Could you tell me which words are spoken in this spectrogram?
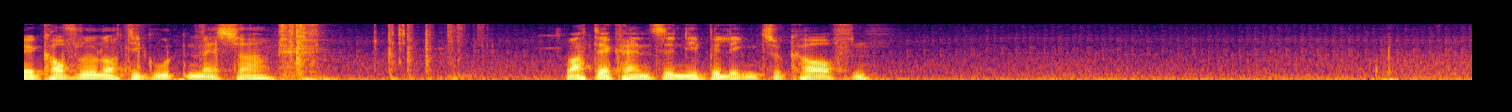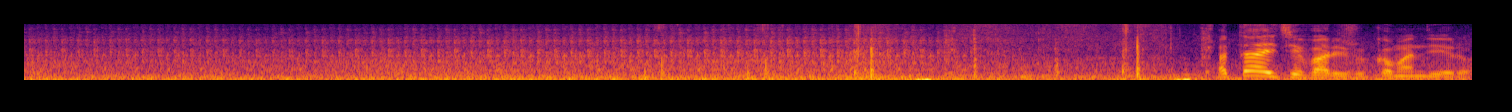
Okay, wir kaufen nur noch die guten Messer. Es macht ja keinen Sinn, die billigen zu kaufen. Отдайте товарищу командиру.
